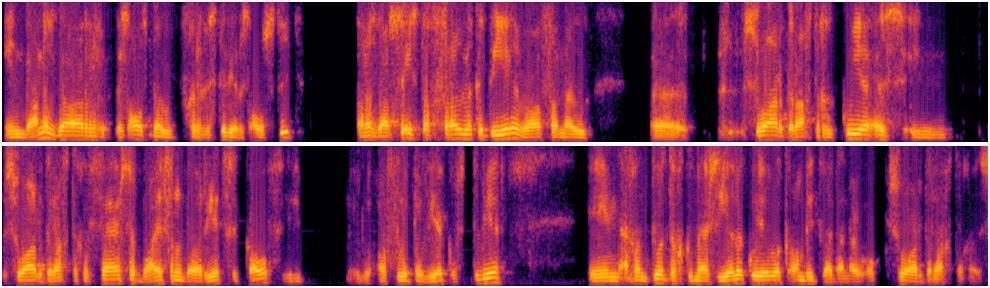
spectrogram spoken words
en dan is daar dis als nou geregistreer is al stoet dan is daar 60 vroulike diere waarvan nou uh swaardragtige koeie is en swaardragtige verse baie van hulle daar reeds gekalf hierdie afgelope week of twee en ek gaan 20 kommersiële koeie ook aanbied wat dan nou ook swaardragtig is.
